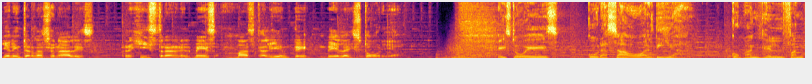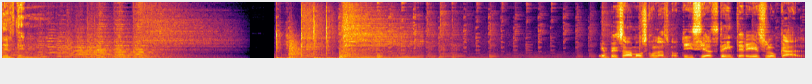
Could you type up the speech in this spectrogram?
Y en internacionales registran el mes más caliente de la historia. Esto es Curazao al día con Ángel Van Delden. Empezamos con las noticias de interés local.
